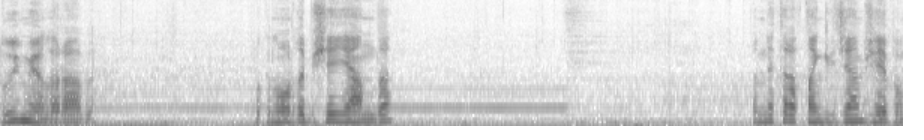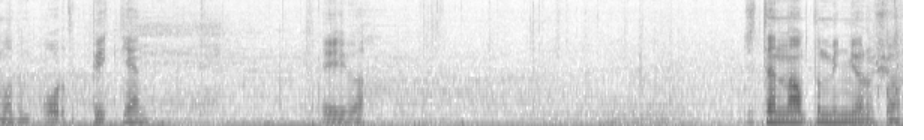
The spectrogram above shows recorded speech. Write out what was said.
duymuyorlar abi. Bakın orada bir şey yandı. Ben ne taraftan gideceğimi şey yapamadım. Oradaki bekleyen... Eyvah. Cidden ne yaptım bilmiyorum şu an.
